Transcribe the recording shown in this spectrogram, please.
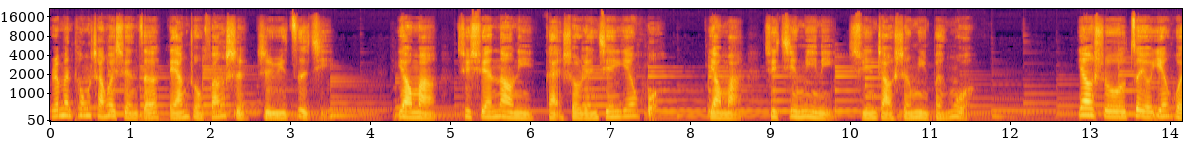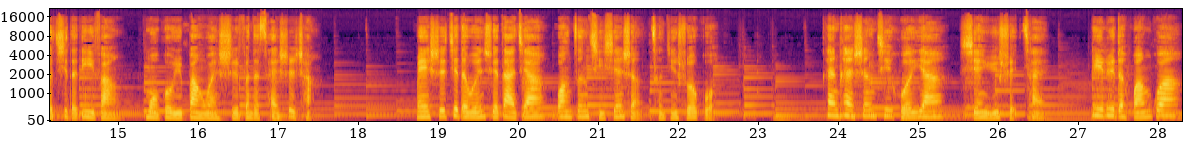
人们通常会选择两种方式治愈自己：要么去喧闹里感受人间烟火，要么去静谧里寻找生命本我。要数最有烟火气的地方，莫过于傍晚时分的菜市场。美食界的文学大家汪曾祺先生曾经说过：“看看生鸡活鸭、鲜鱼水菜、碧绿的黄瓜、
